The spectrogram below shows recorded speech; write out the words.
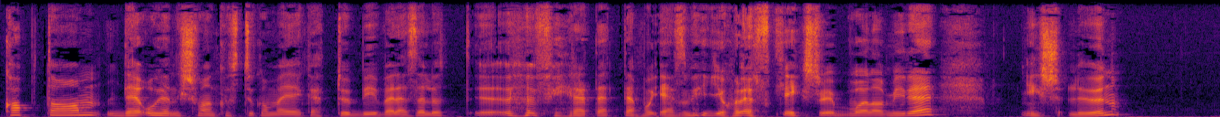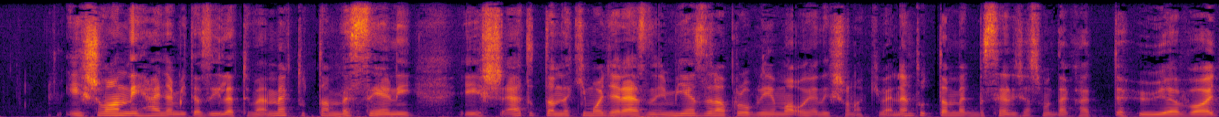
kaptam, de olyan is van köztük, amelyeket több évvel ezelőtt félretettem, hogy ez még jó lesz később valamire, és lőn. És van néhány, amit az illetővel meg tudtam beszélni, és el tudtam neki magyarázni, hogy mi ezzel a probléma, olyan is van, akivel nem tudtam megbeszélni, és azt mondták, hát te hülye vagy.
